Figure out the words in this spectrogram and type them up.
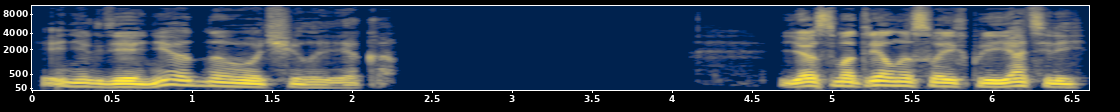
и нигде ни одного человека. Я смотрел на своих приятелей,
